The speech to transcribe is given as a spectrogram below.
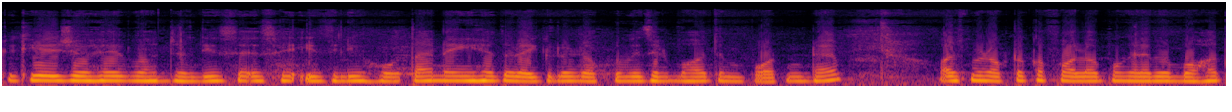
क्योंकि ये जो है, बहुत जल्दी से इसे ईजिली होता नहीं है तो रेगुलर डॉक्टर विज़िट बहुत इंपॉर्टेंट है। और इसमें डॉक्टर का फॉलोअप वगैरह भी बहुत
